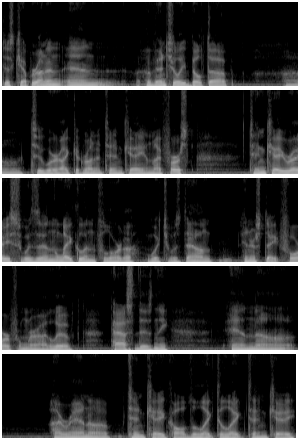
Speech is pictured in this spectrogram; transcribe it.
just kept running and eventually built up uh, to where I could run a 10K. And my first 10K race was in Lakeland, Florida, which was down Interstate 4 from where I lived, past Disney. And uh, I ran a 10K called the Lake to Lake 10K.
